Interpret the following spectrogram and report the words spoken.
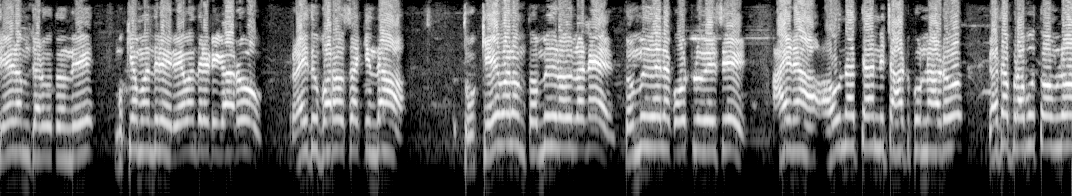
చేయడం జరుగుతుంది. ముఖ్యమంత్రి రేవంత్ రెడ్డి గారు రైతు భరోసా కింద కేవలం తొమ్మిది రోజులనే తొమ్మిది వేల కోట్లు వేసి ఆయన ఔన్నత్యాన్ని చాటుకున్నాడు. గత ప్రభుత్వంలో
